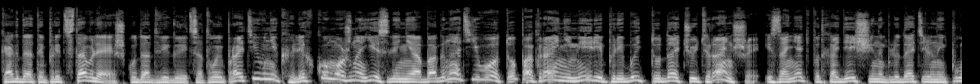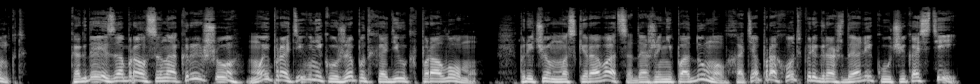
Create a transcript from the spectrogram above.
Когда ты представляешь, куда двигается твой противник, легко можно, если не обогнать его, то, по крайней мере, прибыть туда чуть раньше и занять подходящий наблюдательный пункт. Когда я забрался на крышу, мой противник уже подходил к пролому. Причем маскироваться даже не подумал, хотя проход преграждали кучи костей.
